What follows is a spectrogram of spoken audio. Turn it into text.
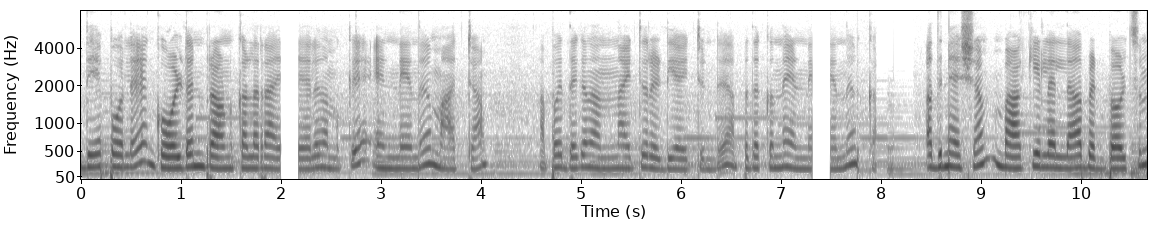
ഇതേപോലെ ഗോൾഡൻ ബ്രൗൺ കളർ ആയാൽ നമുക്ക് എണ്ണയിൽ നിന്ന് മാറ്റാം. അപ്പോൾ ഇതൊക്കെ നന്നായിട്ട് റെഡി ആയിട്ടുണ്ട്. അപ്പോൾ ഇതൊക്കെ ഒന്ന് എണ്ണയിൽ നിന്ന് വെക്കാം. അതിനുശേഷം ബാക്കിയുള്ള എല്ലാ ബ്രെഡ് ബോൾസും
